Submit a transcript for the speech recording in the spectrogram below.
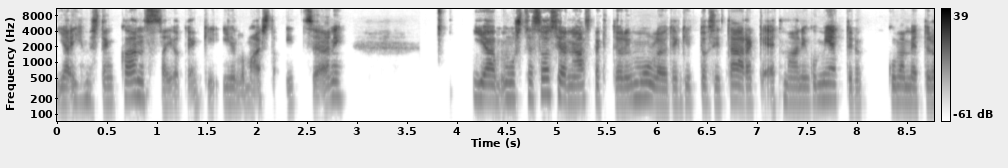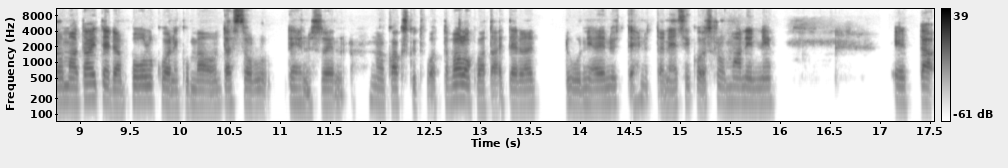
ja ihmisten kanssa jotenkin ilmaista itseäni. Ja minusta se sosiaalinen aspekti oli mulle jotenkin tosi tärkeä, että mä oon niinku miettinyt, kun mä miettinyt omaa taiteilijan polkua, niin kun mä oon tässä ollut tehnyt sen noin 20 vuotta valokuvataiteilijan duunia ja nyt tehnyt tämän esikoisromaanin, niin että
